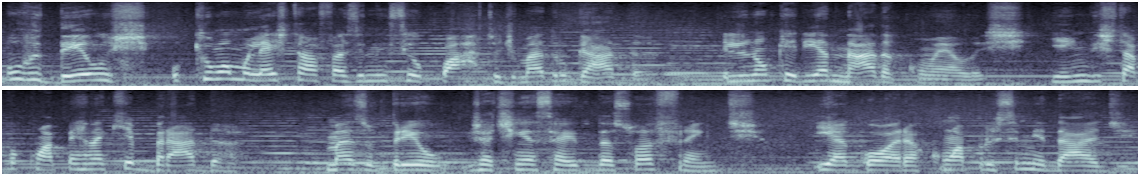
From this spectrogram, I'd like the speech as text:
Por Deus, o que uma mulher estava fazendo em seu quarto de madrugada? Ele não queria nada com elas e ainda estava com a perna quebrada. Mas o breu já tinha saído da sua frente. E agora, com a proximidade,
